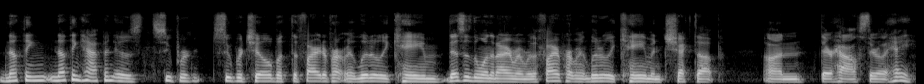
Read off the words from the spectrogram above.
nothing nothing happened. It was super super chill. But the fire department literally came. This is the one that I remember. The fire department literally came and checked up on their house. They were like, "Hey,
